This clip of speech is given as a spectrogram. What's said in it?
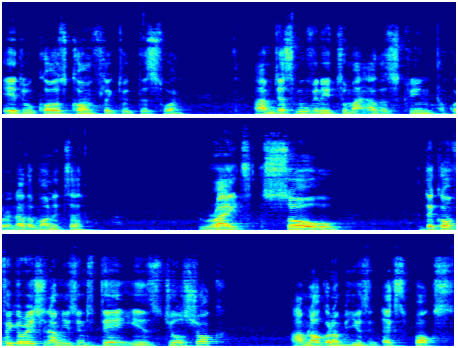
it will cause conflict with this one. I'm just moving it to my other screen. I've got another monitor. Right, so the configuration I'm using today is DualShock. I'm not going to be using Xbox.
